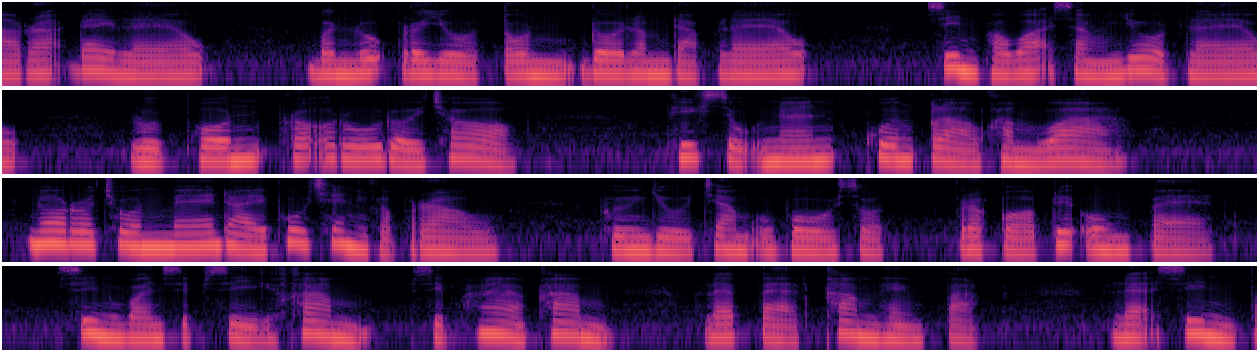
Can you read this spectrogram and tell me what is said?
าระได้แล้ว บรรลุประโยชน์ตนโดยลำดับแล้ว สิ้นภวะสังโยชน์แล้ว หลุดพ้นเพราะรู้โดยชอบ ภิกษุนั้นควรกล่าวคำว่า นรชนแม้ใดผู้เช่นกับเรา พึงอยู่จำอุโบสถประกอบด้วยองค์ 8 สิ้นวันสิบสี่ค่ำสิบห้าค่ำและแปดค่ำแห่งปัก และสิ้นป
